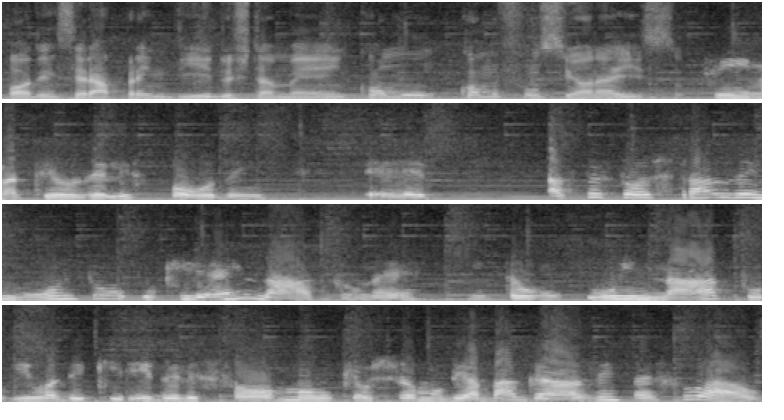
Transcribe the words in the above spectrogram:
podem ser aprendidos também. Como, como funciona isso? Sim, Matheus, eles podem. É, as pessoas trazem muito o que é inato, né? Então, o inato e o adquirido, eles formam o que eu chamo de a bagagem pessoal.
